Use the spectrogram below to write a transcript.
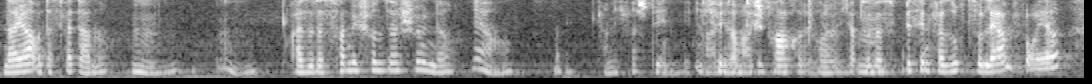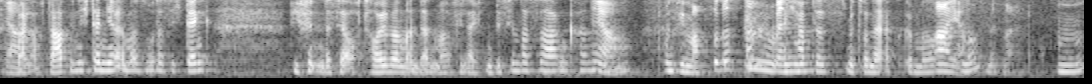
Naja, und das Wetter, ne? Also das fand ich schon sehr schön da. ja. Kann ich verstehen. Und ich finde auch die Sprache toll. gern. Ich habe so das bisschen versucht zu lernen vorher, Ja. weil auch da bin ich dann ja immer so, dass ich denke, die finden das ja auch toll, wenn man dann mal vielleicht ein bisschen was sagen kann. Ja. ne? Und wie machst du das dann? Ich habe das mit so einer App gemacht. Ah ja, Ne? mit einer App. Mhm.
